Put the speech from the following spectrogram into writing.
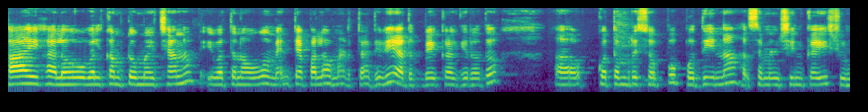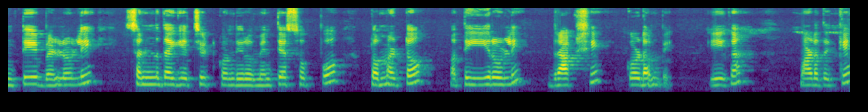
Hi hello welcome to my channel ಇವತ್ತು ನಾವು ಮೆಂತ್ಯ ಪಲಾವ್ ಮಾಡ್ತಾಯಿದ್ದೀವಿ ಅದಕ್ಕೆ ಬೇಕಾಗಿರೋದು ಕೊತ್ತಂಬರಿ ಸೊಪ್ಪು, ಪುದೀನ, ಹಸಿಮೆಣ್ಸಿನ್ಕಾಯಿ, ಶುಂಠಿ, ಬೆಳ್ಳುಳ್ಳಿ, ಸಣ್ಣದಾಗಿ ಹೆಚ್ಚಿಟ್ಕೊಂಡಿರೋ ಮೆಂತ್ಯ ಸೊಪ್ಪು, ಟೊಮೆಟೊ ಮತ್ತು ಈರುಳ್ಳಿ, ದ್ರಾಕ್ಷಿ, ಗೋಡಂಬಿ. ಈಗ ಮಾಡೋದಕ್ಕೆ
